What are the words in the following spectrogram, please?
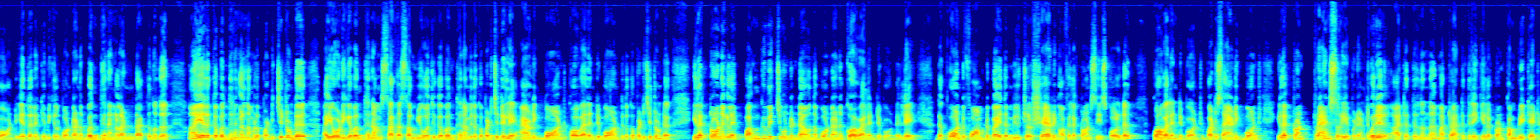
ബോണ്ട് ഏതുതരം കെമിക്കൽ ബോണ്ടാണ് ബന്ധനങ്ങളാണ് ഉണ്ടാക്കുന്നത്? ആ ഏതൊക്കെ ബന്ധനങ്ങൾ നമ്മൾ പഠിച്ചിട്ടുണ്ട്? അയോണിക ബന്ധനം സഹസംയോജക ബന്ധനം ഇതൊക്കെ പഠിച്ചിട്ടില്ലേ? അയോണിക് ബോണ്ട് കോവാലന്റ് ബോണ്ട് ഇതൊക്കെ പഠിച്ചിട്ടുണ്ട്. ഇലക്ട്രോണുകളെ പങ്കുവെച്ചുകൊണ്ടുണ്ടാവുന്ന ബോണ്ടാണ് കോവാലന്റ് ബോണ്ട് അല്ലേ? The bond formed by the mutual sharing of electrons is called covalent bond. What is ionic bond electron transfer ചെയ്യപ്പെടുകയാണ്. ഒരു ആറ്റത്തിൽ നിന്ന് മറ്റാറ്റത്തിലേക്ക് ഇലക്ട്രോൺ കംപ്ലീറ്റ് ആയിട്ട്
